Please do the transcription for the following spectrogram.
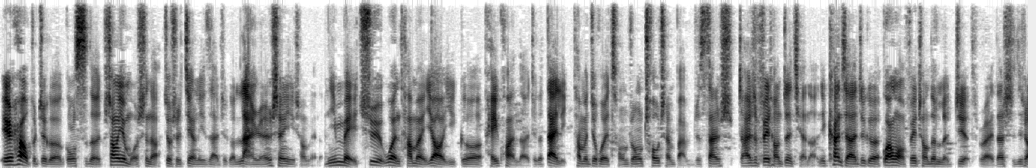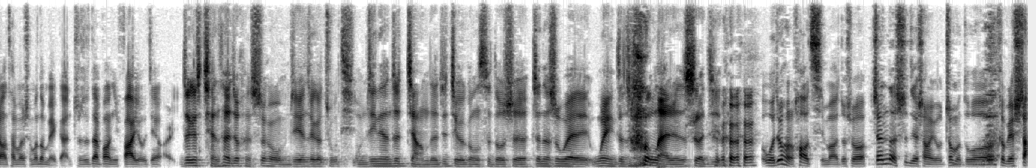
AirHelp 这个公司的商业模式呢，就是建立在这个懒人生意上面的。你每去问他们要一个赔款的这个代理，他们就会从中抽成百分之三十，这还是非常挣钱的。你看起来这个官网非常的 legit，right？但实际上他们什么都没干，只是在帮你发邮件而已。这个前菜就很适合我们今天这个主题。我们今天这讲的这几个公司都是真的是为 Wayne 这种 懒人设计的。我就很好奇嘛，就说真的世界上有这么多特别傻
